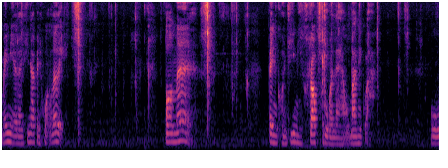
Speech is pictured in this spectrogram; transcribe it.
ไม่มีอะไรที่น่าเป็นห่วงเลย ต่อมาเป็นคนที่มีครอบครัวแล้วบ้างดีกว่า โอ้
